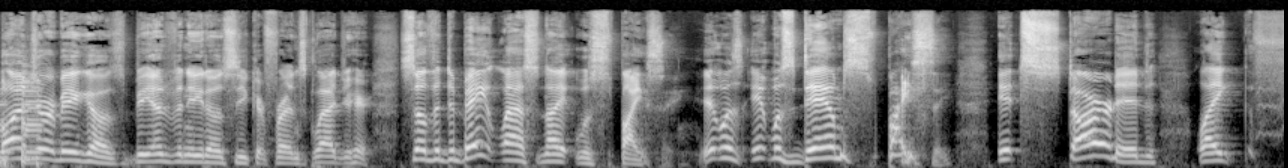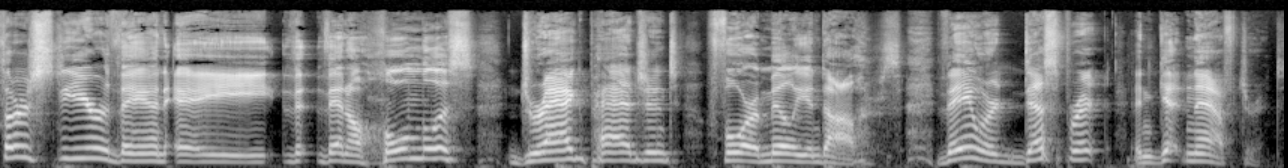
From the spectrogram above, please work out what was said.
Bonjour, amigos. Bienvenidos, secret friends. Glad you're here. So the debate last night was spicy. It was it was damn spicy. It started like thirstier than a th- than a homeless drag pageant for a million dollars. They were desperate and getting after it.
